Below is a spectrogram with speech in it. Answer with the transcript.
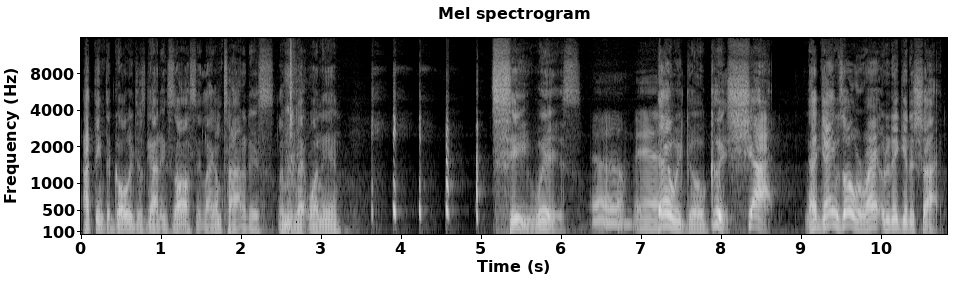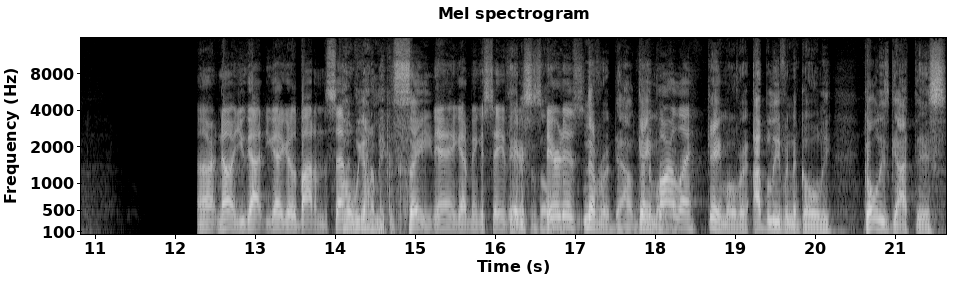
I think the goalie just got exhausted. Like, I'm tired of this. Let me let one in. Gee whiz. Oh man. There we go. Good shot. That game's over, right? Or do they get a shot? All right. No, you got you got to go to the bottom of the seventh. Oh, we got to make a save. Yeah, you got to make a save Yeah, here. this is over. Here it is. Never a doubt. For the Game parlay. over. Game over. I believe in the goalie. Goalie's got this.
